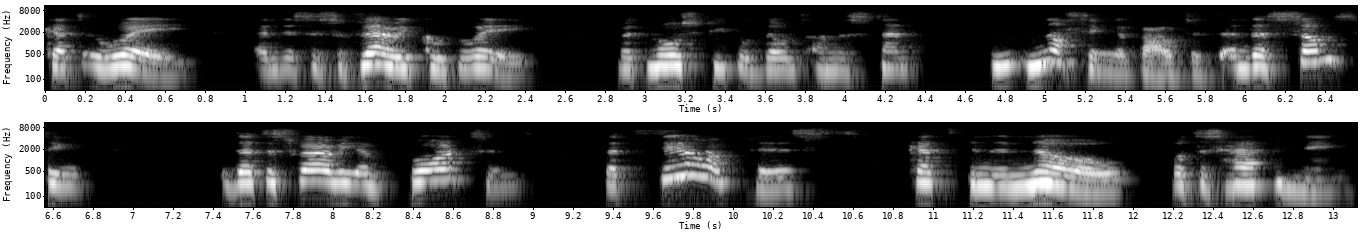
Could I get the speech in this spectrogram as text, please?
get away. And this is a very good way. But most people don't understand nothing about it. And there's something that is very important that therapists get in the know what is happening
